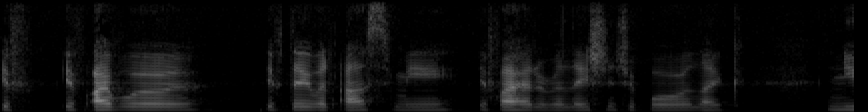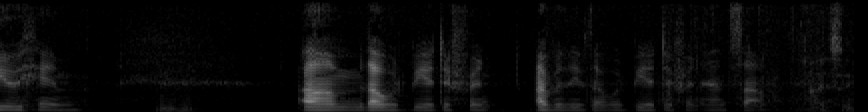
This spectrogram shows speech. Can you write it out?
If if I were, if they would ask me if I had a relationship or like knew Him, Mm. um, that would be a different. I believe that would be a different answer I see.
